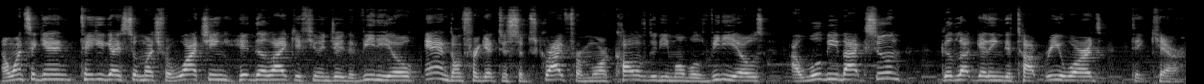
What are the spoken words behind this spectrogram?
Now once again, thank you guys so much for watching, hit the like if you enjoyed the video, and don't forget to subscribe for more Call of Duty Mobile videos. I will be back soon, good luck getting the top rewards, take care.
